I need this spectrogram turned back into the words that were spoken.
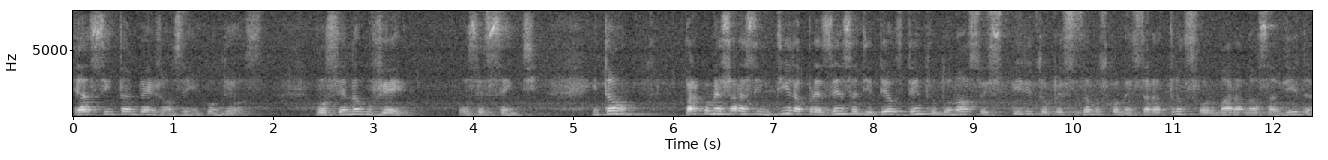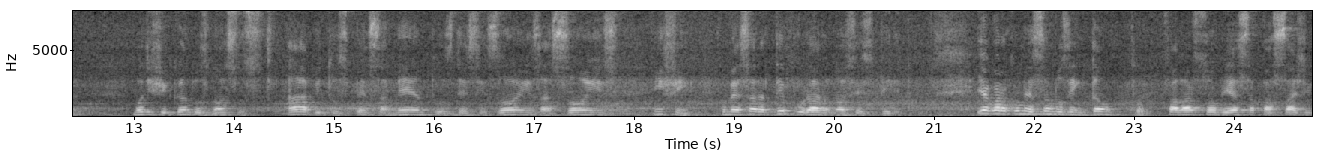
É assim também, Joãozinho, com Deus. Você não vê, você sente. Então, para começar a sentir a presença de Deus dentro do nosso espírito, precisamos começar a transformar a nossa vida, modificando os nossos hábitos, pensamentos, decisões, ações, enfim começar a depurar o nosso espírito. E agora começamos então a falar sobre essa passagem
